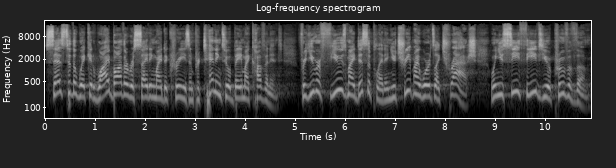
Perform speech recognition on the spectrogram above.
says to the wicked, Why bother reciting my decrees and pretending to obey my covenant? For you refuse my discipline and you treat my words like trash. When you see thieves, you approve of them.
